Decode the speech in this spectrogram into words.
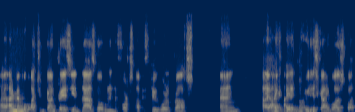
I, I remember watching John Treacy in Glasgow winning the first of his two world cross. And I, I, I didn't know who this guy was, but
